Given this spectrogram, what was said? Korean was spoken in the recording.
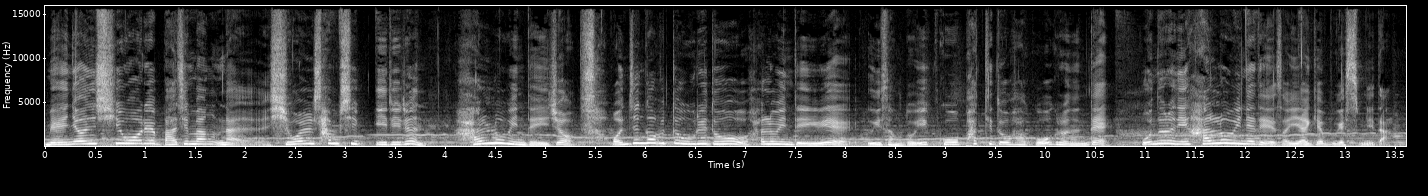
매년 10월의 마지막 날, 10월 31일은 할로윈데이죠. 언젠가부터 우리도 할로윈데이에 의상도 입고 파티도 하고 그러는데 오늘은 이 할로윈에 대해서 이야기해 보겠습니다.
